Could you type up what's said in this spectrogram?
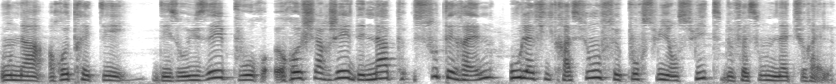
on a retraité des eaux usées pour recharger des nappes souterraines où la filtration se poursuit ensuite de façon naturelle.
